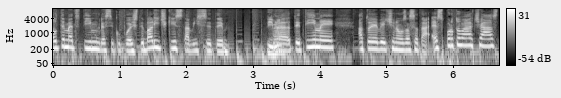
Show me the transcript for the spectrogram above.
Ultimate Team, kde si kupuješ ty balíčky, stavíš si ty Týmy. eh, ty týmy a to je většinou zase ta esportová část.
